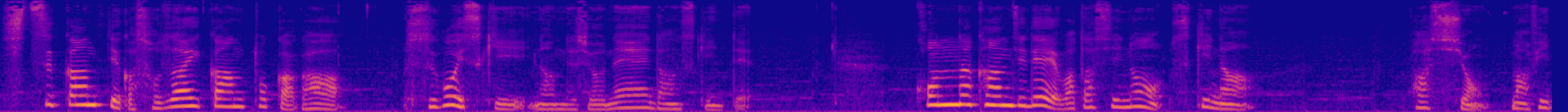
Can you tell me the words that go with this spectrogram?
質感っていうか素材感とかがすごい好きなんですよねダンスキンって。こんな感じで私の好きなファッション、まあ、フィッ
